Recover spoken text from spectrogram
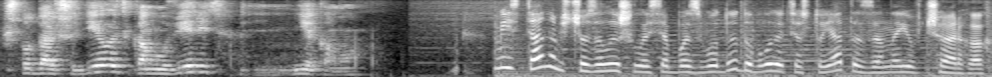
Что дальше делать, кому верить, некому. Містянам, що залишилися без води, доводиться стояти за нею в чергах.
